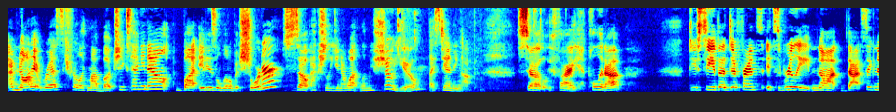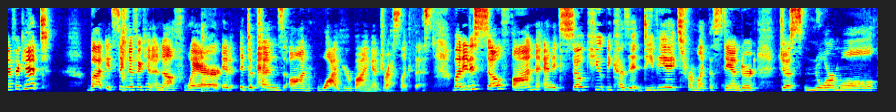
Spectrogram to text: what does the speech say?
I'm not at risk for like my butt cheeks hanging out, but it is a little bit shorter. So actually, you know what? Let me show you by standing up. So if I pull it up, do you see the difference? It's really not that significant, but it's significant enough where it, it depends on why you're buying a dress like this. But it is so fun and it's so cute because it deviates from like the standard, just normal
